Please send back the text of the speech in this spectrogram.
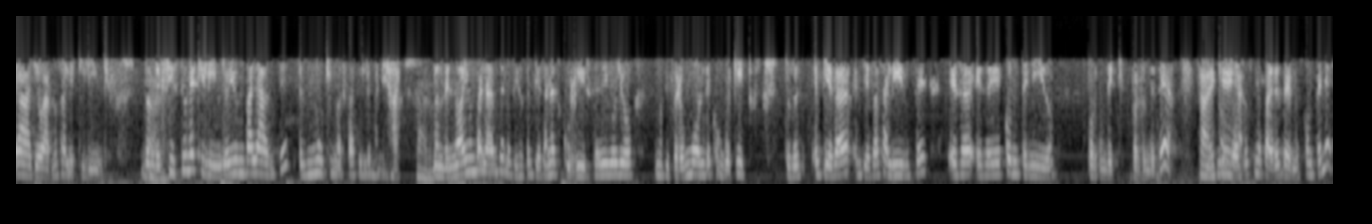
a llevarnos al equilibrio. Donde existe un equilibrio y un balance, es mucho más fácil de manejar. Donde no hay un balance, los hijos empiezan a escurrirse, digo yo, como si fuera un molde con huequitos. Entonces empieza, empieza a salirse ese, ese contenido por donde por donde sea. ¿Sabe Nosotros como padres debemos contener.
